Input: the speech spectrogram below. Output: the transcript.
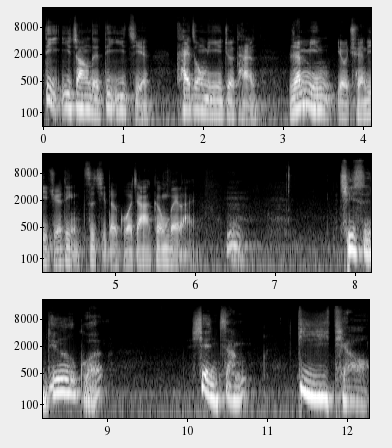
第一章的第一节开宗明义就谈人民有权利决定自己的国家跟未来。嗯，其实联合国宪章。第一条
